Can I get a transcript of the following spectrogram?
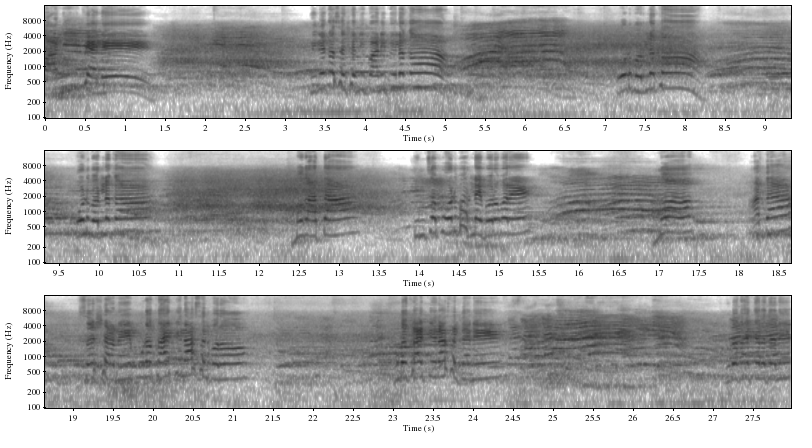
पाणी प्याले पिले का सशांनी पाणी पिलं का पोट भरलं का पोट भरलं का? मग आता तुमचं पोट भरलंय बरोबर आहे? मग आता सशाने पुढं काय केलं असेल बरं? पुढं काय केलं असेल त्याने? पुढं काय केलं त्याने?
